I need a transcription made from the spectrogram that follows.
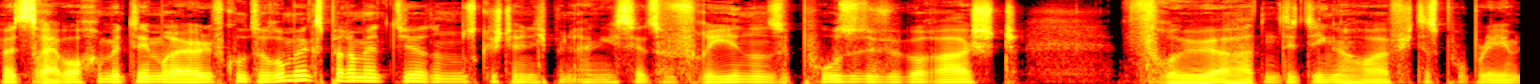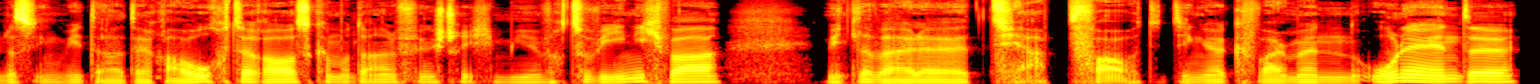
habe jetzt drei Wochen mit dem relativ gut herumexperimentiert und muss gestehen, ich bin eigentlich sehr zufrieden und sehr positiv überrascht. Früher hatten die Dinger häufig das Problem, dass irgendwie da der Rauch, der rauskam, unter Anführungsstrichen, mir einfach zu wenig war. Mittlerweile, tja, pfau, die Dinger qualmen ohne Ende.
